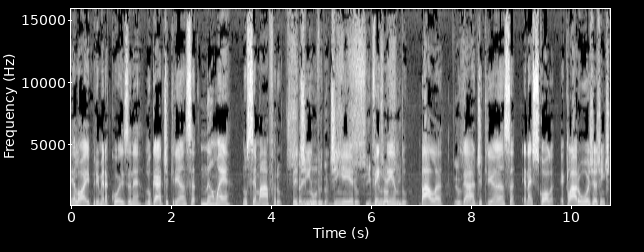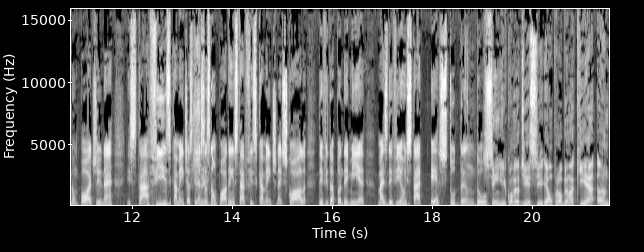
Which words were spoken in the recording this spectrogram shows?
Eloy, primeira coisa, né? Lugar de criança não é no semáforo Sem pedindo dinheiro, Simples vendendo assim. Bala. Lugar Exato. de criança é na escola. É claro, hoje a gente não pode, né, estar fisicamente, as crianças Sim. não podem estar fisicamente na escola devido à pandemia, mas deviam estar estudando. Sim, e como eu disse, é um problema que é an-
